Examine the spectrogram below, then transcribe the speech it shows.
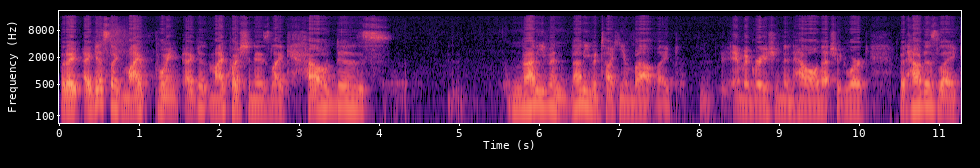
But I, I guess like my point, I guess my question is like, how does not even not even talking about like immigration and how all that should work, but how does like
